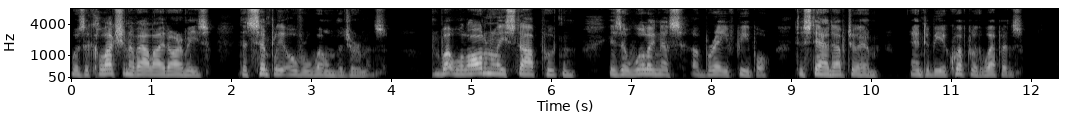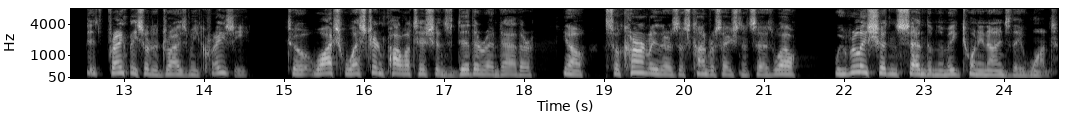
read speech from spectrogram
was a collection of Allied armies that simply overwhelmed the Germans. What will ultimately stop Putin is a willingness of brave people to stand up to him and to be equipped with weapons. It frankly sort of drives me crazy to watch Western politicians dither and dather. You know, so currently there's this conversation that says, well, we really shouldn't send them the MiG 29s they want,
